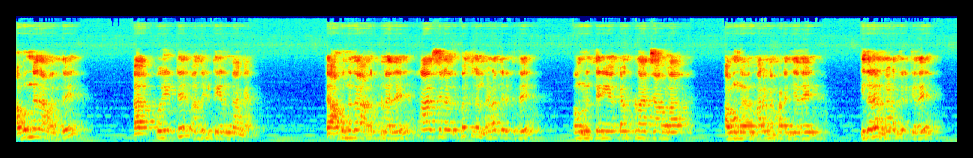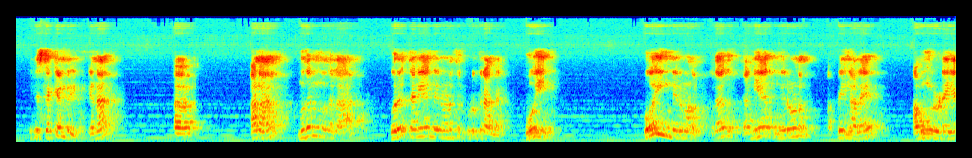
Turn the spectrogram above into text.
அவங்க தான் வந்து போயிட்டு வந்துகிட்டு இருந்தாங்க. அவங்க தான் அனுப்புனது. ஆஹ், சில விபத்துகள் நடந்திருக்குது. அவங்களுக்கு தெரியும் கல்பனா சாவ்லா அவங்க மரணம் அடைஞ்சது. இதெல்லாம் நடந்திருக்குது. இது செகண்டரி ஏன்னா ஆஹ், ஆனா முதன் முதலா ஒரு தனியார் நிறுவனத்துக்கு கொடுக்குறாங்க. போயிங் போயிங் நிறுவனம். அதாவது தனியார் நிறுவனம் அப்படின்னாலே அவங்களுடைய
